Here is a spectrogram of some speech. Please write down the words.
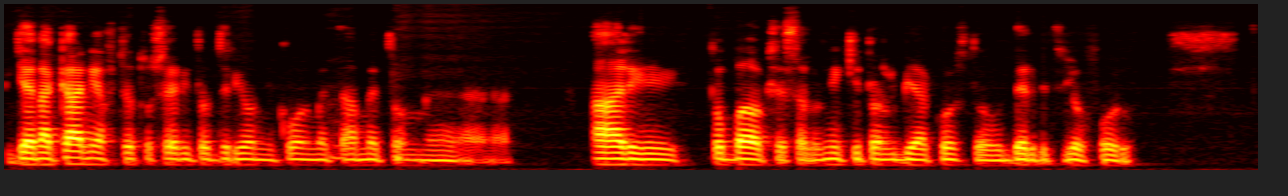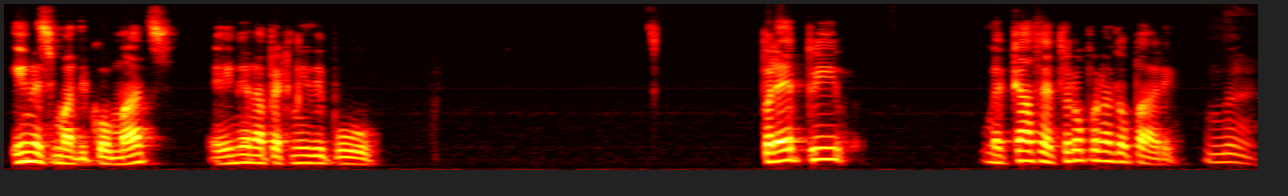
Για να κάνει αυτό το σερί των τριών εικόνων μετά με τον ε, Άρη, τον Πάο Θεσσαλονίκη και τον Ολυμπιακό στο ντέρμπι της Λεωφόρου. Είναι σημαντικό μάτς. Είναι ένα παιχνίδι που πρέπει με κάθε τρόπο να το πάρει. Ναι.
